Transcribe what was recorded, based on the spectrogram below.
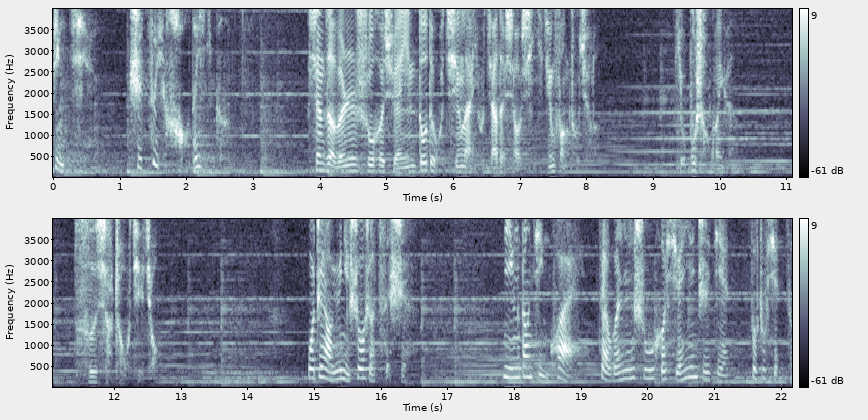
并且是最好的一个。现在文人书和玄音都对我青睐有加的消息已经放出去了，有不少官员私下找我结交。我正要与你说说此事。你应当尽快在文人书和玄音之间做出选择。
